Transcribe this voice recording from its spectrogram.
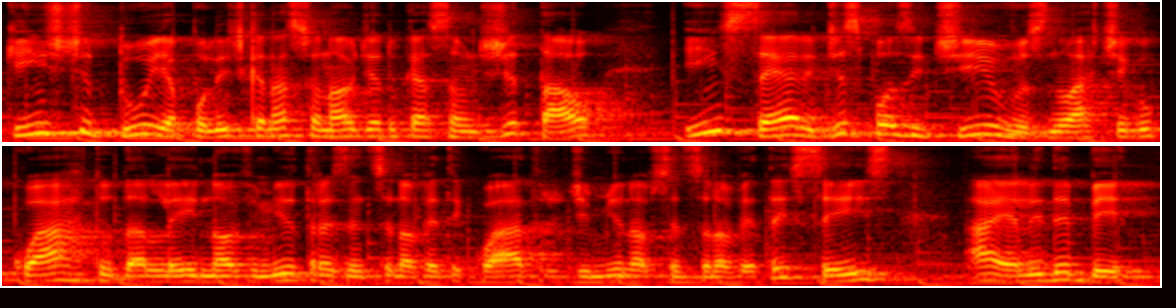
que institui a Política Nacional de Educação Digital e insere dispositivos no artigo 4 da Lei 9394 de 1996, a LDB.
